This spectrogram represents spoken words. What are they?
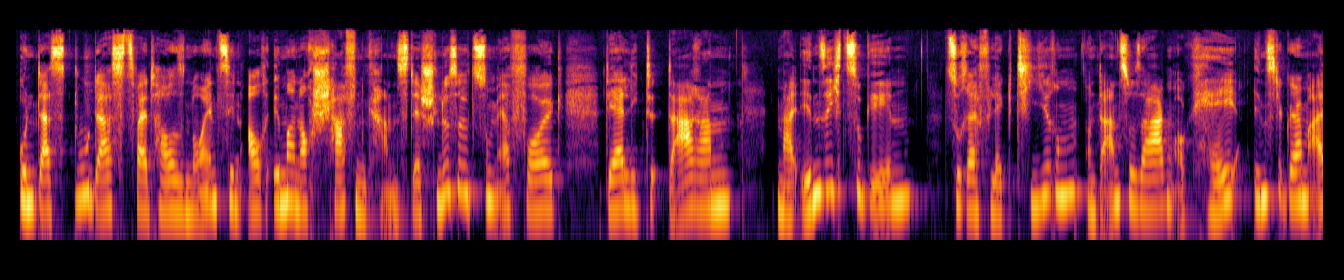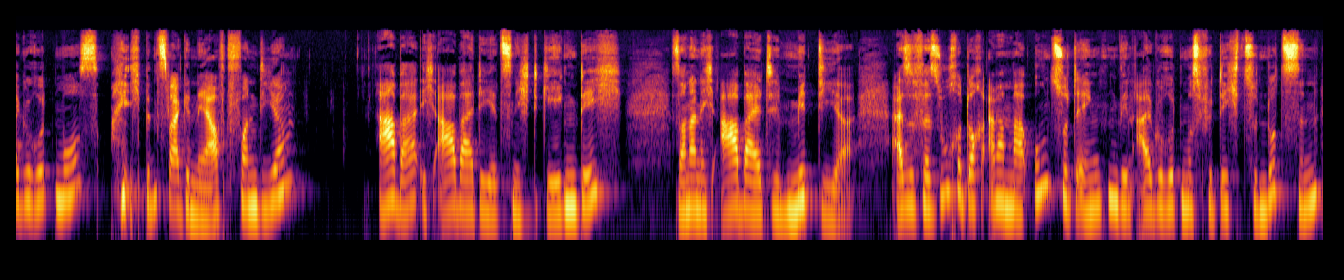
und dass du das 2019 auch immer noch schaffen kannst. Der Schlüssel zum Erfolg, der liegt daran, mal in sich zu gehen, zu reflektieren und dann zu sagen, okay, Instagram-Algorithmus, ich bin zwar genervt von dir, aber ich arbeite jetzt nicht gegen dich, sondern ich arbeite mit dir. Also versuche doch einmal mal umzudenken, den Algorithmus für dich zu nutzen,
